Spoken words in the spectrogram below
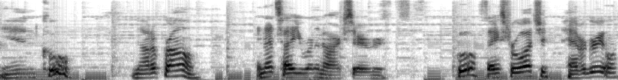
and cool, not a problem. And that's how you run an Ark server. Cool, thanks for watching. Have a great one.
